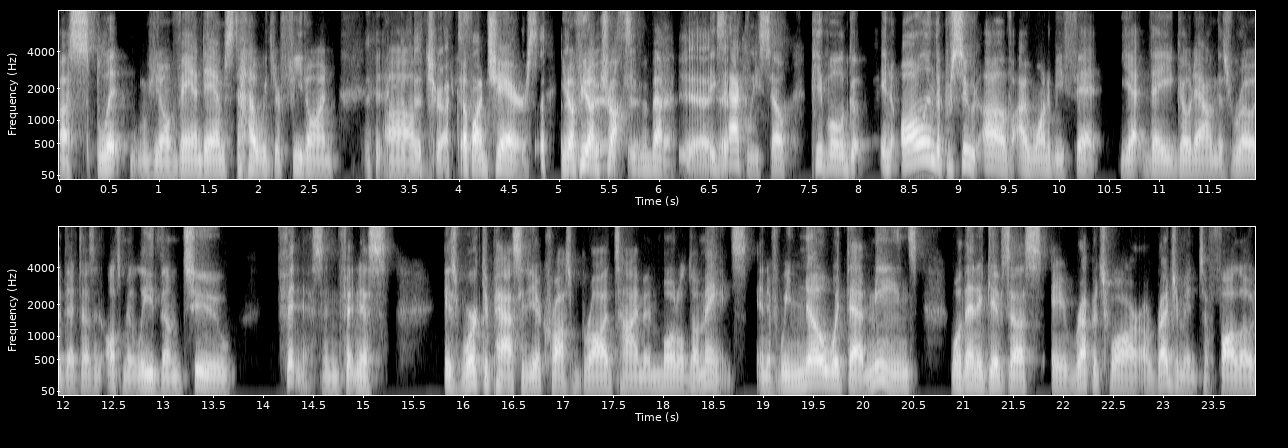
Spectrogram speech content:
a split, you know, Van Damme style with your feet on um, trucks. up on chairs, you know, feet on trucks, yeah. even better. yeah, yeah. Exactly. So people go in all in the pursuit of I want to be fit, yet they go down this road that doesn't ultimately lead them to fitness. And fitness is work capacity across broad time and modal domains. And if we know what that means, well, then it gives us a repertoire, a regimen to follow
